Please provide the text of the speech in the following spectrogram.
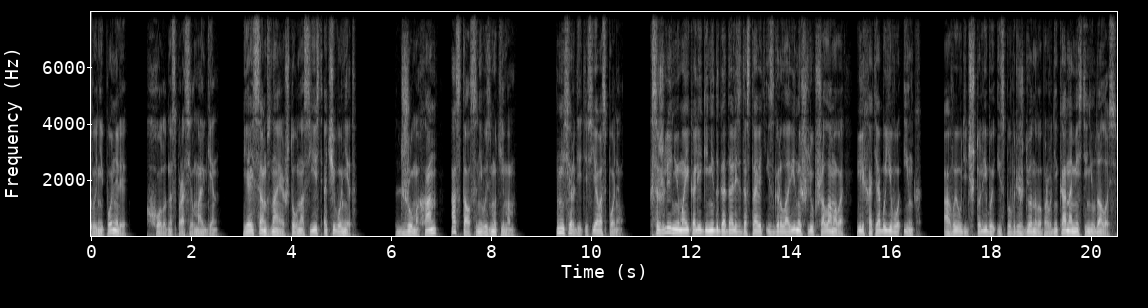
вы не поняли?» — холодно спросил Мальген. «Я и сам знаю, что у нас есть, а чего нет». Джума Хан остался невозмутимым. «Не сердитесь, я вас понял. К сожалению, мои коллеги не догадались доставить из горловины шлюп Шаламова или хотя бы его инк, а выудить что-либо из поврежденного проводника на месте не удалось.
